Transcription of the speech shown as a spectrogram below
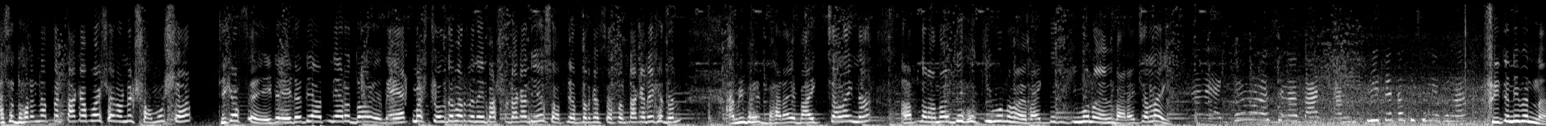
আচ্ছা ধরেন আপনার টাকা পয়সার অনেক সমস্যা ঠিক আছে? এটা এটা দিয়ে আপনি আরও এক মাস চলতে পারবেন এই পাঁচশো টাকা দিয়ে so আপনি আপনার কাছে আপনার টাকা রেখে দেন। আমি ভাই ভাড়ায় বাইক চালাই না আর আপনার আমার দেখে কি মনে হয়? বাইক দেখে কি মনে হয়? আমি ভাড়ায় চালাই? ফ্রিতে নেবেন না?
